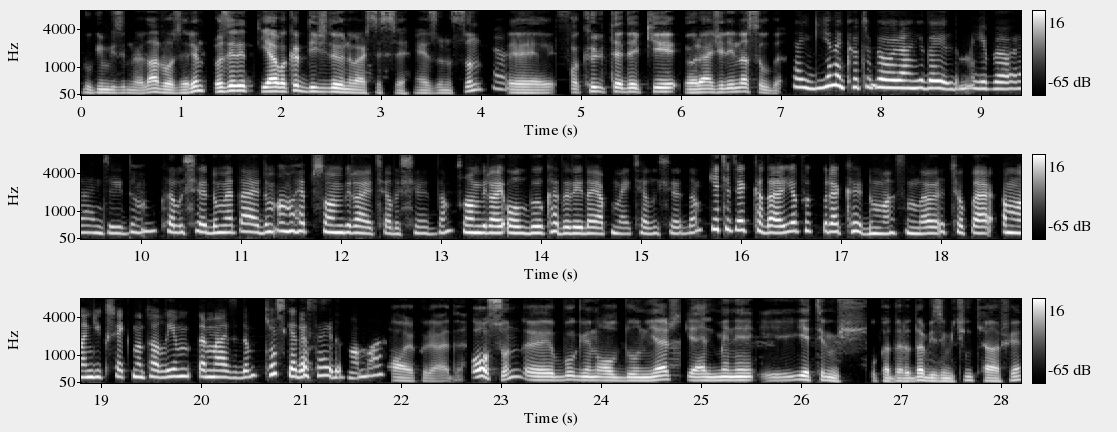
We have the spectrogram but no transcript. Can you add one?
bugün bizimle olan Rozerin. Rozerin Diyarbakır Dicle Üniversitesi mezunusun. Evet. Eee, fakültedeki öğrenciliği nasıldı? Ya yine kötü bir öğrenci değildim. İyi bir öğrenciydim. Çalışırdım ederdim ama hep son bir ay çalışırdım. Son bir ay olduğu kadarıyla yapmaya çalışırdım. Geçecek kadar yapıp bırakırdım aslında. Öyle çok da aman yüksek not alayım demezdim. Keşke deseydim ama. Harikulade. Olsun. e, bugün olduğun yer gelmeni e, yetirmiş. Bu kadarı da bizim için kafi.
